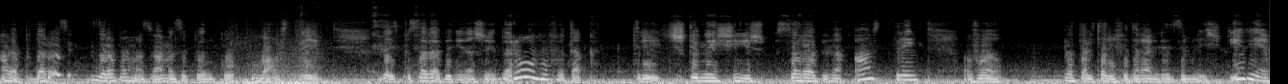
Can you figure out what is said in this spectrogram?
Але по дорозі зробимо з вами зупинку в Австрії. Десь посередині нашої дороги, отак трішки нижче, ніж середина Австрії, в на території федеральної землі Штірії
